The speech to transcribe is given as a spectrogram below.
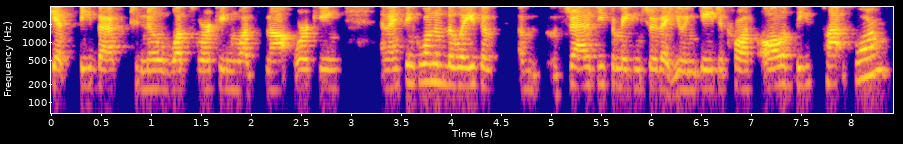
get feedback to know what's working what's not working and i think one of the ways of, of strategy for making sure that you engage across all of these platforms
